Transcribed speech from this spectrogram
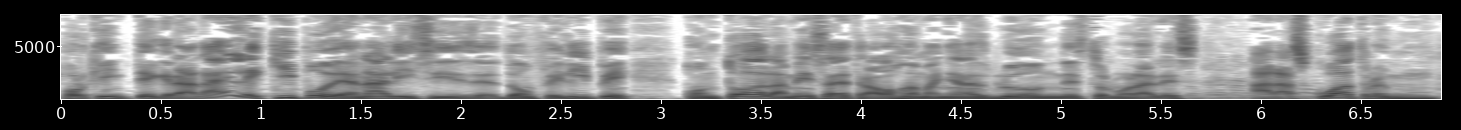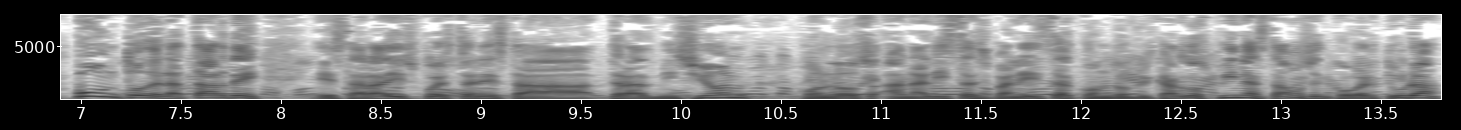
porque integrará el equipo de análisis, eh, don Felipe, con toda la mesa de trabajo de Mañanas Blue, don Néstor Morales, a las 4 en punto de la tarde estará dispuesto en esta transmisión con los analistas y panelistas, con don Ricardo Espina. Estamos en cobertura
